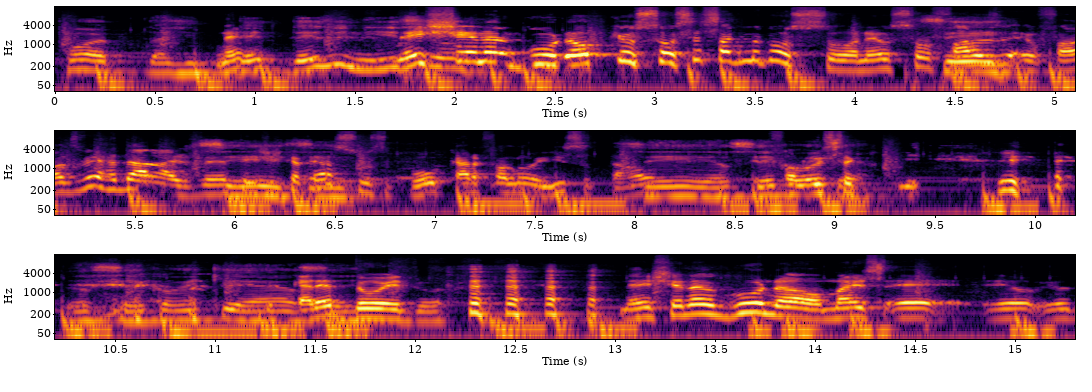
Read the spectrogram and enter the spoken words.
Pô, gente, nem, desde, desde, o início. Nem Xenangu, não, porque eu sou. Você sabe como é que eu sou, né? Eu, sou, falo, eu falo as verdades, né? Sim, Tem gente que sim. até assusta. Pô, o cara falou isso e tal. Sim, eu sei. Ele falou isso é. aqui. Eu sei como é que é. O cara é doido. nem Xenangu, não, mas é, eu, eu,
